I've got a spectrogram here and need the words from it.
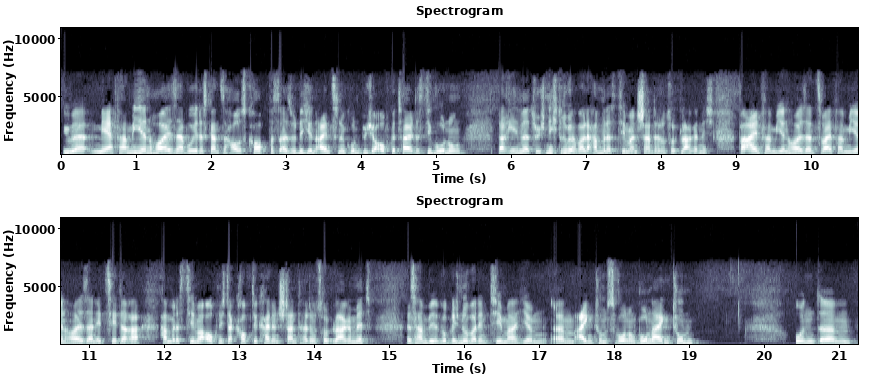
über Mehrfamilienhäuser, wo ihr das ganze Haus kauft, was also nicht in einzelne Grundbücher aufgeteilt ist, die Wohnung. Da reden wir natürlich nicht drüber, weil da haben wir das Thema Instandhaltungsrücklage nicht. Bei Einfamilienhäusern, Zweifamilienhäusern etc. haben wir das Thema auch nicht. Da kauft ihr keine Instandhaltungsrücklage mit. Das haben wir wirklich nur bei dem Thema hier ähm, Eigentumswohnung, Wohneigentum. Und ähm,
